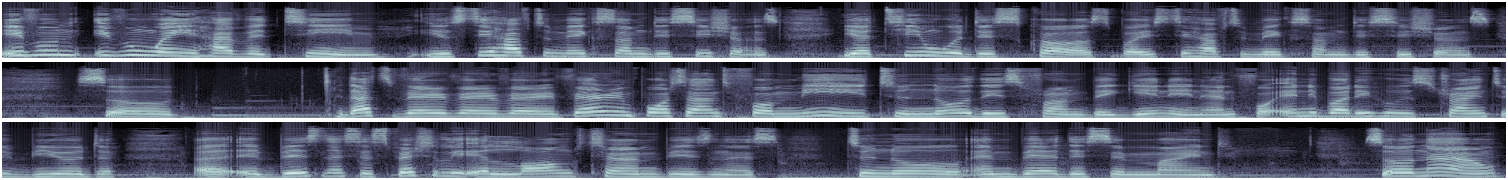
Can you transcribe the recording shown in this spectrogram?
Even even when you have a team you still have to make some decisions. Your team will discuss but you still have to make some decisions. So that's very very very very important for me to know this from beginning. And for anybody who is trying to build a, a business especially a long-term business to know and bear this in mind so now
